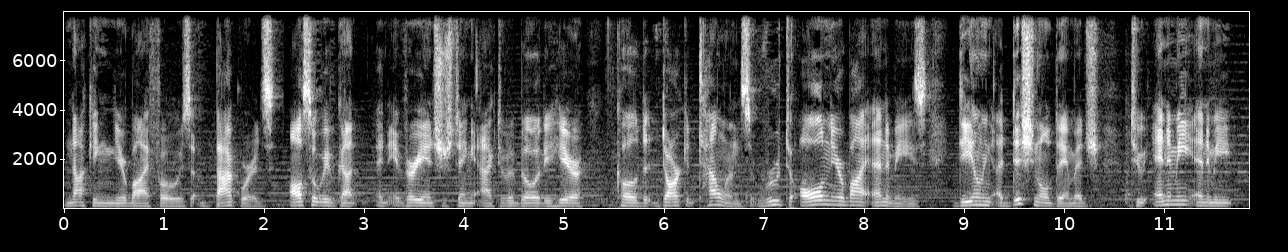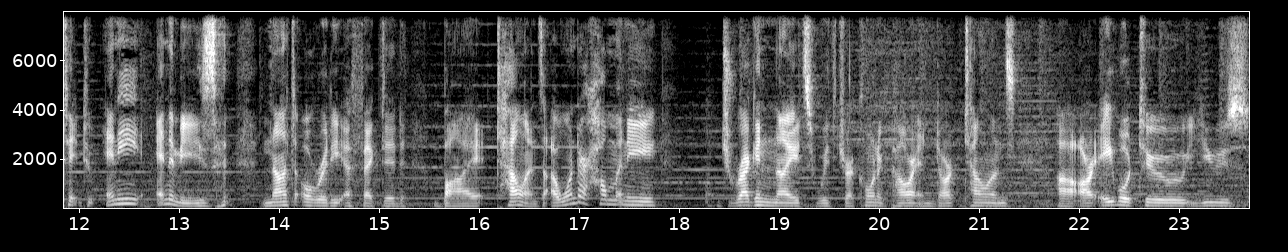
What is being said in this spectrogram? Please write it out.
knocking nearby foes backwards. Also we've got a very interesting active ability here called Dark Talons. Root all nearby enemies, dealing additional damage to enemy enemy to any enemies not already affected by talons. I wonder how many Dragon Knights with Draconic Power and Dark Talons uh, are able to use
